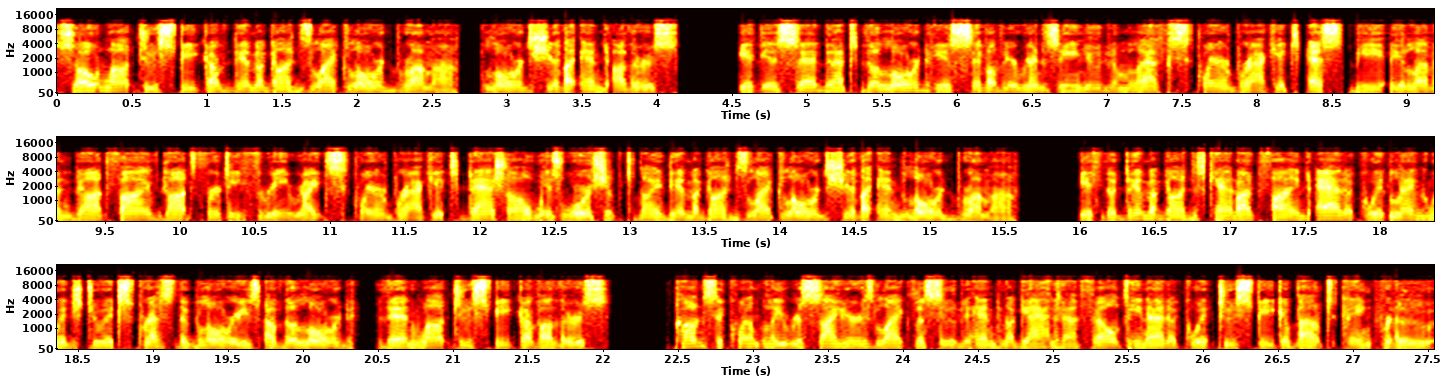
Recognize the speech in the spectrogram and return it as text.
So what to speak of demigods like Lord Brahma, Lord Shiva and others. It is said that the Lord is Sivavirensi Nudum left square bracket SB 11.5.33 right square bracket dash always worshipped by demigods like Lord Shiva and Lord Brahma. If the demigods cannot find adequate language to express the glories of the Lord, then what to speak of others? Consequently, reciters like the Suta and Magadha felt inadequate to speak about King Prithu.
